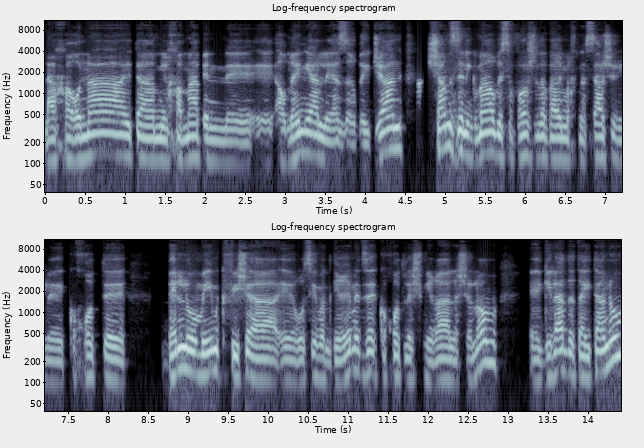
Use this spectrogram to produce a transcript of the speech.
לאחרונה את המלחמה בין ארמניה לאזרבייג'אן, שם זה נגמר בסופו של דבר עם הכנסה של כוחות בינלאומיים, כפי שהרוסים מגדירים את זה, כוחות לשמירה על השלום. גלעד, אתה איתנו?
